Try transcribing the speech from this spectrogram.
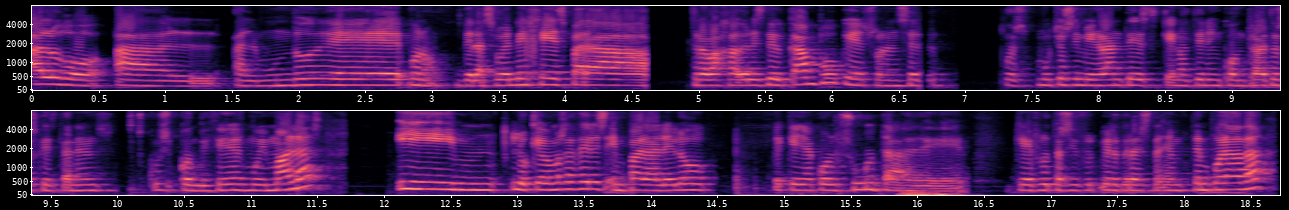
algo al, mundo de, bueno, de las ONGs para trabajadores del campo, que suelen ser pues, muchos inmigrantes que no tienen contratos, que están en condiciones muy malas. Y mm, lo que vamos a hacer es, en paralelo, pequeña consulta de qué frutas y verduras están en temporada,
